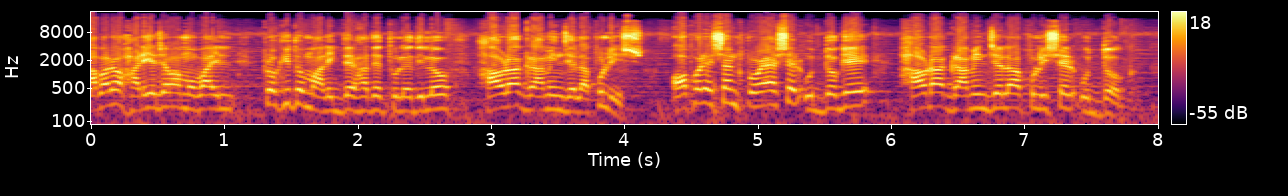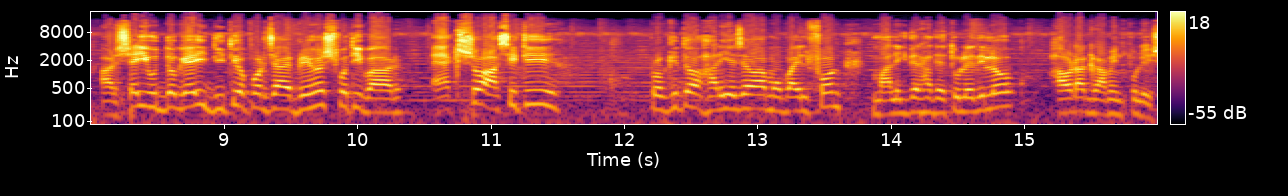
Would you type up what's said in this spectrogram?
আবারও হারিয়ে যাওয়া মোবাইল প্রকৃত মালিকদের হাতে তুলে দিল হাওড়া গ্রামীণ জেলা পুলিশ। অপারেশন প্রয়াসের উদ্যোগে হাওড়া গ্রামীণ জেলা পুলিশের উদ্যোগ। আর সেই উদ্যোগেই দ্বিতীয় পর্যায়ে বৃহস্পতিবার একশো আশিটি প্রকৃত হারিয়ে যাওয়া মোবাইল ফোন মালিকদের হাতে তুলে দিল হাওড়া গ্রামীণ পুলিশ।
